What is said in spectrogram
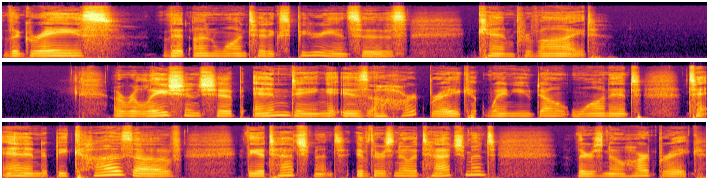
the grace that unwanted experiences can provide. A relationship ending is a heartbreak when you don't want it to end because of the attachment. If there's no attachment, there's no heartbreak.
